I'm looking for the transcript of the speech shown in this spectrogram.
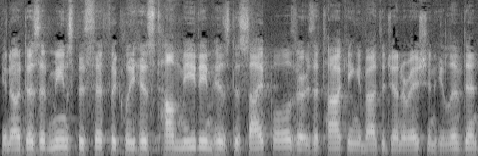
You know, does it mean specifically his Talmidim, his disciples, or is it talking about the generation he lived in?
